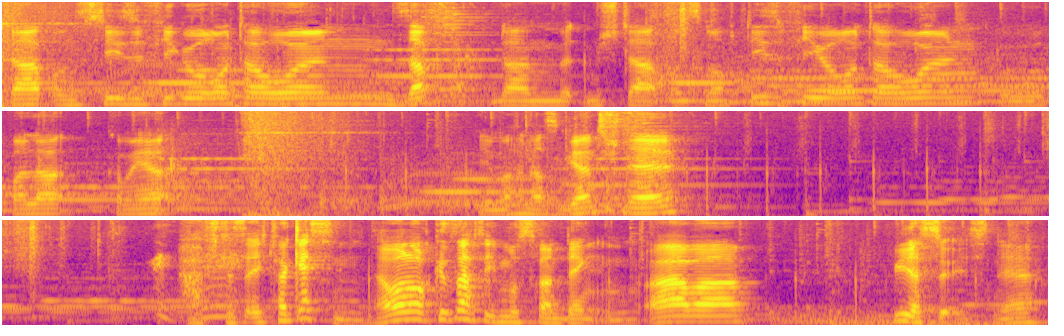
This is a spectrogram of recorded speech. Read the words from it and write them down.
Stab uns diese Figur runterholen. Zap. Dann mit dem Stab uns noch diese Figur runterholen. Hoppala, komm her. Wir machen das ganz schnell. Hab ich das echt vergessen. Haben wir noch gesagt, ich muss dran denken. Aber wie das so ist, ne?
